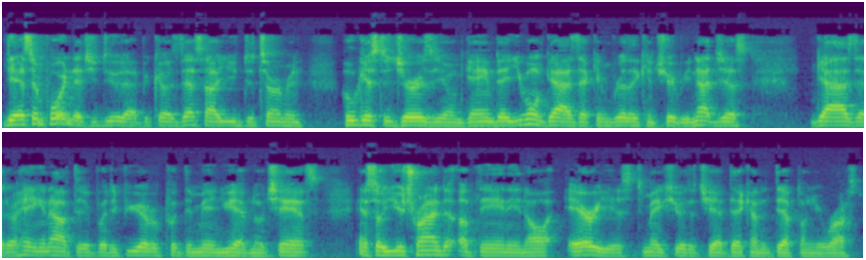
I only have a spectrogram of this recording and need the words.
Yeah, it's important that you do that because that's how you determine who gets the jersey on game day. You want guys that can really contribute, not just guys that are hanging out there, but if you ever put them in, you have no chance. And so you're trying to up the ante in all areas to make sure that you have that kind of depth on your roster.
